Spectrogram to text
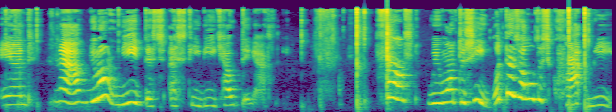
And now, you don't need this STD counting actually. First, we want to see, what does all this crap mean?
